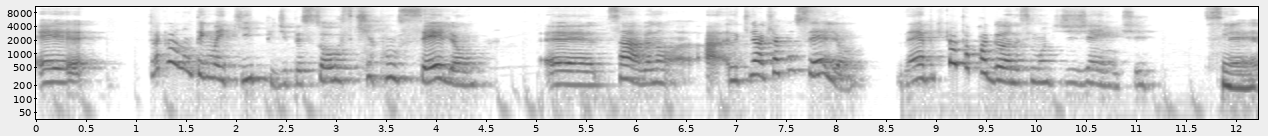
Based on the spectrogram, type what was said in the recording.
É, será que ela não tem uma equipe de pessoas que aconselham, é, sabe? Não, a, que, que, aconselham, né? Por que, que, ela tá pagando esse monte de gente? Sim. É,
